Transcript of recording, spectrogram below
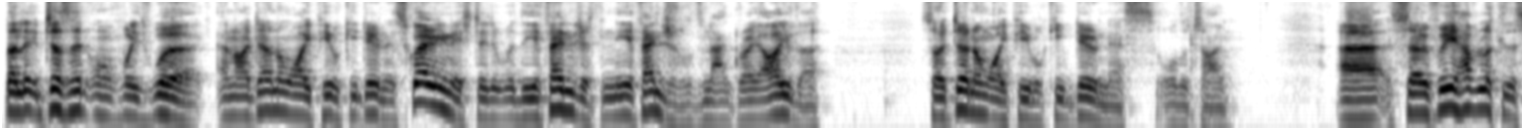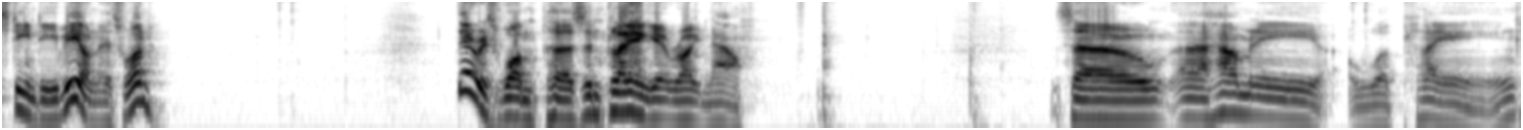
But it doesn't always work, and I don't know why people keep doing it. Square Enix did it with the Avengers, and the Avengers wasn't that great either. So I don't know why people keep doing this all the time. Uh, so if we have a look at the Steam DB on this one, there is one person playing it right now. So uh, how many were playing?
